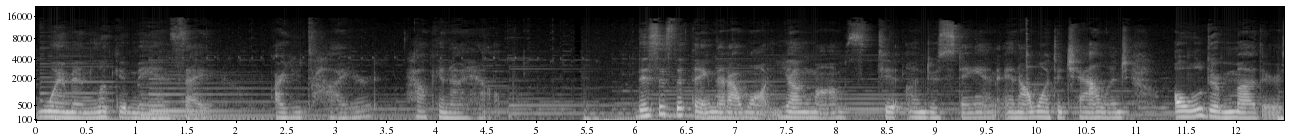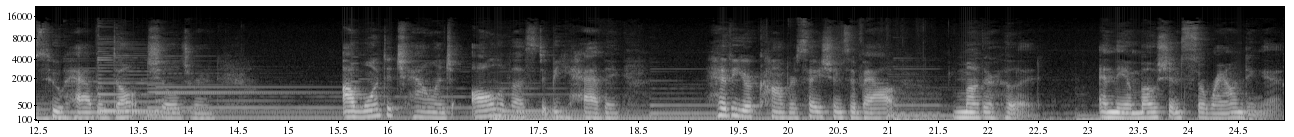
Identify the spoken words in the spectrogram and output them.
women look at me and say, Are you tired? How can I help? This is the thing that I want young moms to understand, and I want to challenge older mothers who have adult children. I want to challenge all of us to be having heavier conversations about motherhood and the emotions surrounding it.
